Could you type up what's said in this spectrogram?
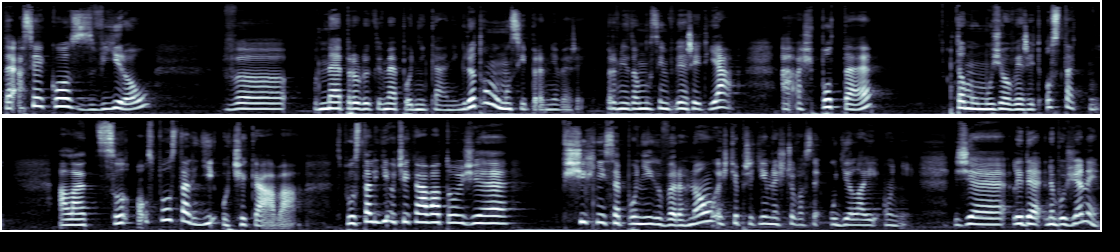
to je asi jako s vírou v, v mé produkty, v mé podnikání. Kdo tomu musí prvně věřit? Prvně to musím věřit já. A až poté tomu můžou věřit ostatní. Ale co spousta lidí očekává? Spousta lidí očekává to, že všichni se po nich vrhnou ještě předtím, než to vlastně udělají oni. Že lidé nebo ženy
